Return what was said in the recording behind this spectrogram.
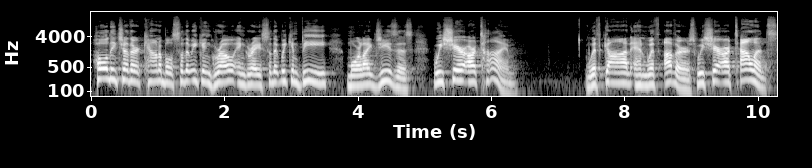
hold each other accountable, so that we can grow in grace, so that we can be more like Jesus. We share our time. With God and with others. We share our talents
